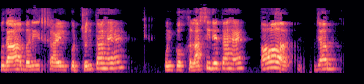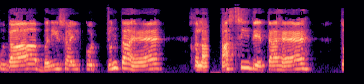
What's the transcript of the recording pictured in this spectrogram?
खुदा बनी इसराइल को चुनता है, उनको खलासी देता है, और जब खुदा बनी इसराइल को चुनता है, खलासी देता है तो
